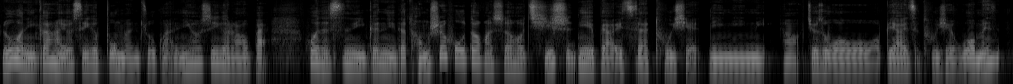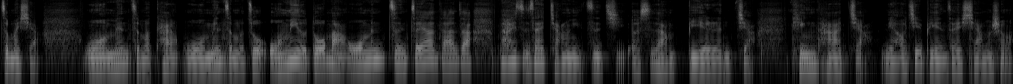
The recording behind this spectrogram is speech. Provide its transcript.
如果你刚好又是一个部门主管，你又是一个老板，或者是你跟你的同事互动的时候，其实你也不要一直在凸显你你你啊，就是我我我，不要一直凸显我们怎么想，我们怎么看，我们怎么做，我们有多忙，我们怎怎样怎样怎样，不要一直在讲你自己，而是让别人讲，听他讲，了解别人在想什么，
